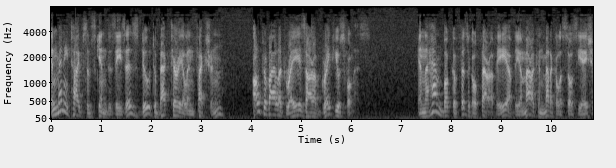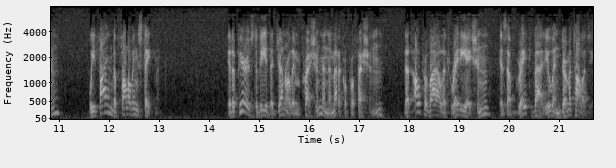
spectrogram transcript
In many types of skin diseases due to bacterial infection, ultraviolet rays are of great usefulness. In the Handbook of Physical Therapy of the American Medical Association, we find the following statement. It appears to be the general impression in the medical profession that ultraviolet radiation is of great value in dermatology.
